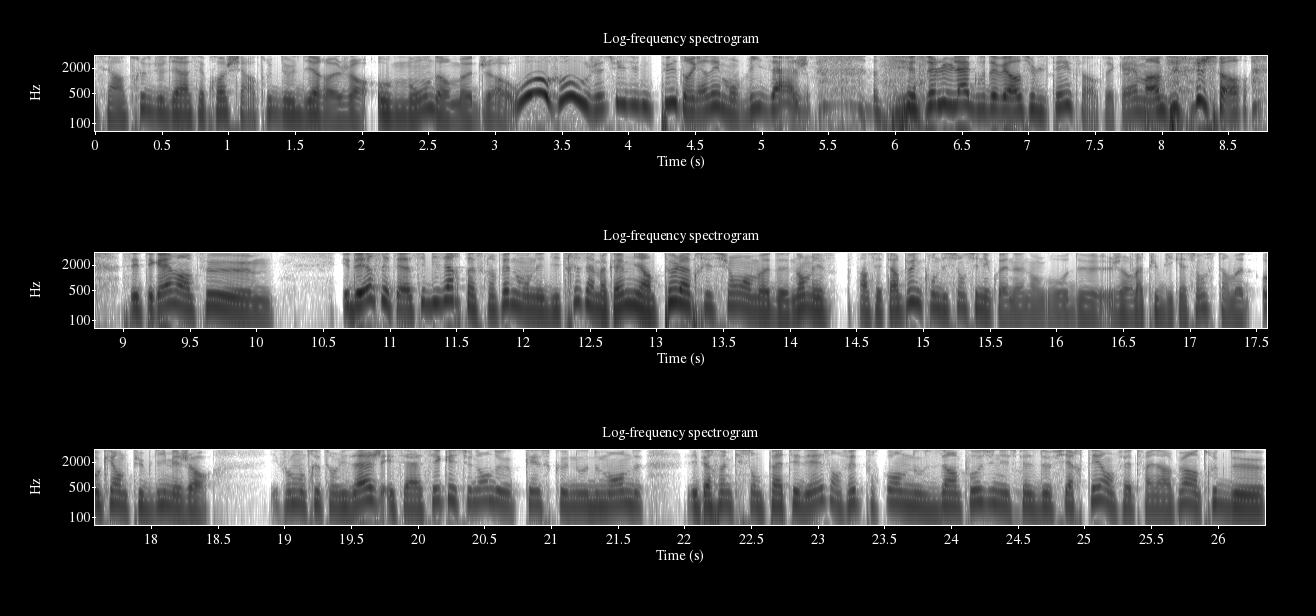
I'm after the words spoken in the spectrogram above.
c'est un truc de le dire à ses proches, c'est un truc de le dire euh, genre au monde en mode genre wouhou, je suis une pute, regardez mon visage, c'est celui-là que vous devez insulter. Enfin, c'est quand même un peu genre, c'était quand même un peu. euh, et d'ailleurs, c'était assez bizarre parce qu'en fait, mon éditrice, elle m'a quand même mis un peu la pression en mode non, mais enfin, c'était un peu une condition sine qua non en gros de genre la publication. C'était en mode ok, on te publie, mais genre il faut montrer ton visage. Et c'est assez questionnant de qu'est-ce que nous demandent les personnes qui sont pas TDS en fait. Pourquoi on nous impose une espèce de fierté en fait. Enfin, il y a un peu un truc de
